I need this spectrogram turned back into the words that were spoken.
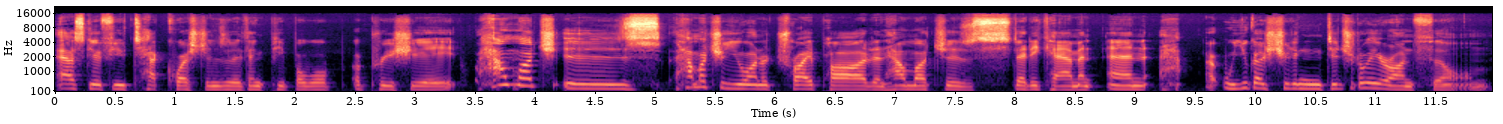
ask you a few tech questions that I think people will appreciate. How much is how much are you on a tripod, and how much is Steadicam, and and were you guys shooting digitally or on film?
